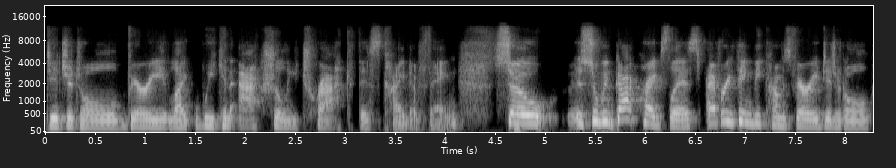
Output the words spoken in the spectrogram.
digital very like we can actually track this kind of thing. So so we've got craigslist everything becomes very digital.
